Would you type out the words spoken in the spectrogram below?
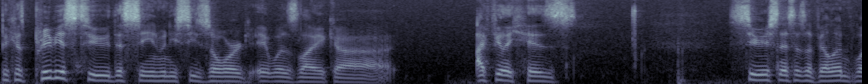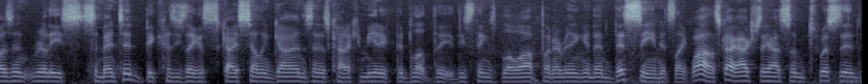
because previous to this scene when you see Zorg, it was like uh, I feel like his seriousness as a villain wasn't really cemented because he's like this guy selling guns and it's kind of comedic. The, blow, the these things blow up and everything, and then this scene, it's like wow, this guy actually has some twisted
